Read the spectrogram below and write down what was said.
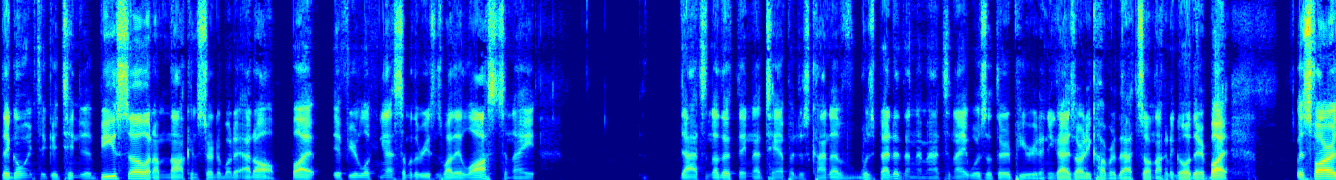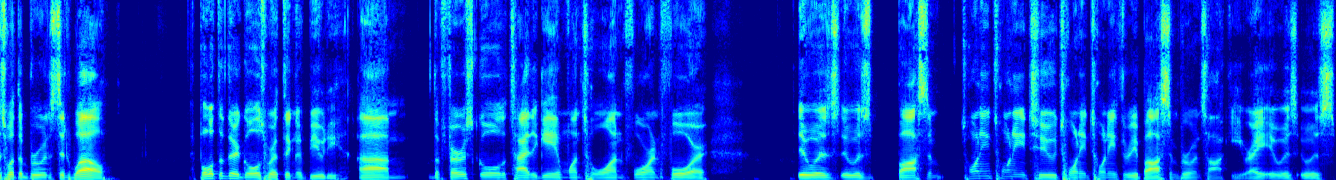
They're going to continue to be so, and I'm not concerned about it at all. But if you're looking at some of the reasons why they lost tonight, that's another thing that Tampa just kind of was better than them at tonight was the third period, and you guys already covered that, so I'm not going to go there. But as far as what the Bruins did well, both of their goals were a thing of beauty. Um, the first goal to tie the game one to one, four and four, it was it was Boston 2022 2023 Boston Bruins hockey, right? It was it was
